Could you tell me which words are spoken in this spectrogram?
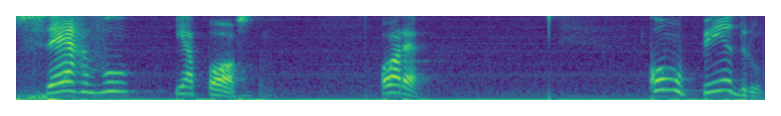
servo e apóstolo. Ora, como Pedro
